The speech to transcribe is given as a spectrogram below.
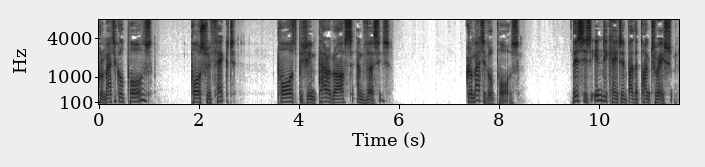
grammatical pause, pause for effect, pause between paragraphs and verses. Grammatical pause. This is indicated by the punctuation.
